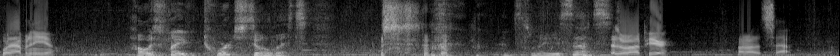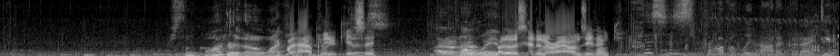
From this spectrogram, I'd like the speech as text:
What happened to you? How is my torch still lit? Doesn't make any sense. There's one up here. Oh no, that's sap. Where's the water, though? Why can't What I happened to you, Casey? this? I don't oh, know. Oh, wait. Are those there you hidden arounds, you think? This is probably not a good idea.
